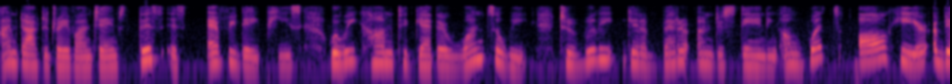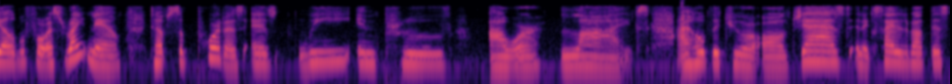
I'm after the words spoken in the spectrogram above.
I'm Dr. Drayvon James. This is Everyday Peace, where we come together once a week to really get a better understanding on what's all here available for us right now to help support us as we improve our lives. I hope that you are all jazzed and excited about this.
